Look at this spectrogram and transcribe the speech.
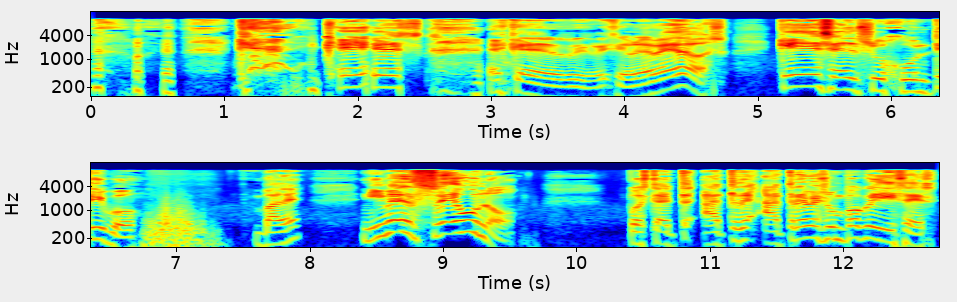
que, es, es que es B2, ¿Qué es el subjuntivo? ¿Vale? Nivel C1. pues te atreves un poco y dices,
